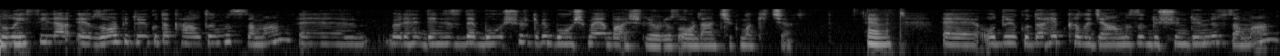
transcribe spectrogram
Dolayısıyla e, zor bir duyguda kaldığımız zaman e, böyle hani denizde boğuşur gibi boğuşmaya başlıyoruz oradan çıkmak için. Evet. E, o duyguda hep kalacağımızı düşündüğümüz zaman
